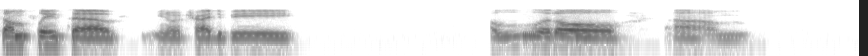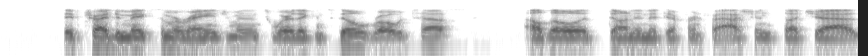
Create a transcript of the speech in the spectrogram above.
some fleets have, you know, tried to be a little. Um, they've tried to make some arrangements where they can still road test, although it's done in a different fashion, such as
